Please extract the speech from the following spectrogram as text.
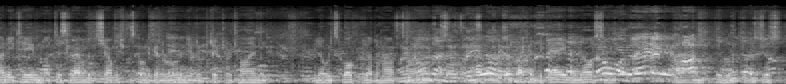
any team at this level of the championship was going to get a run in at a particular time. And, you know, we spoke about that at half time. Just to back in the game, you know. So um, it, was, it was just,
